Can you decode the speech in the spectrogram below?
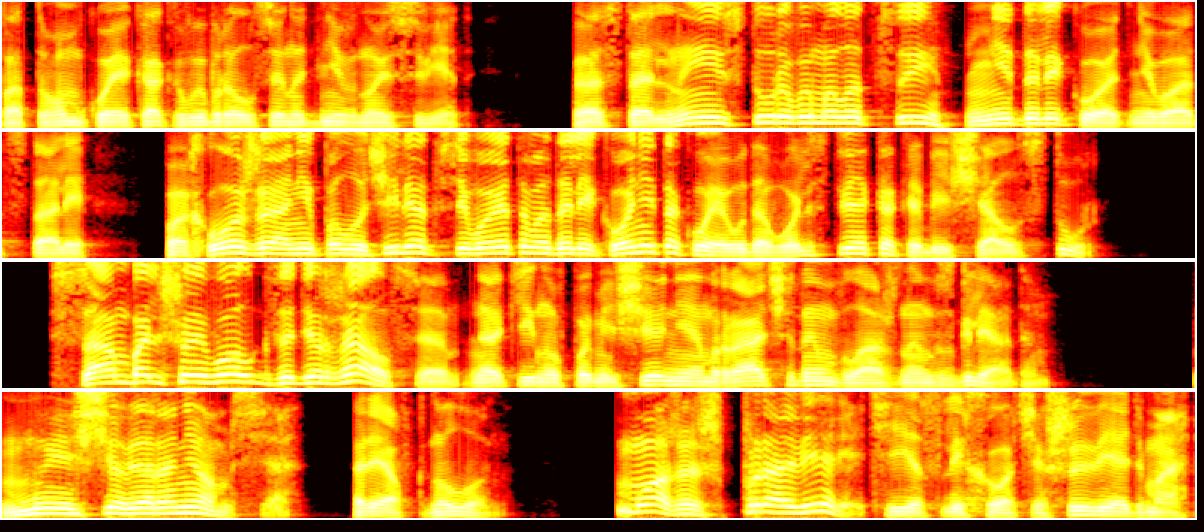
Потом кое-как выбрался на дневной свет. Остальные Стуровы молодцы, недалеко от него отстали. Похоже, они получили от всего этого далеко не такое удовольствие, как обещал Стур. Сам Большой Волк задержался, окинув помещение мрачным влажным взглядом. «Мы еще вернемся», — рявкнул он. «Можешь проверить, если хочешь, ведьма».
